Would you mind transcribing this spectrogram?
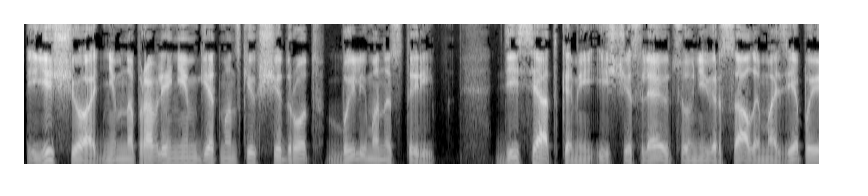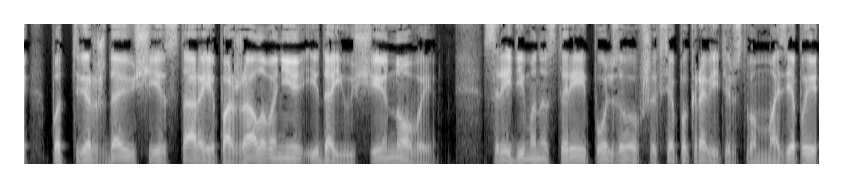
Еще одним направлением гетманских щедрот были монастыри. Десятками исчисляются универсалы Мазепы, подтверждающие старые пожалования и дающие новые. Среди монастырей, пользовавшихся покровительством Мазепы,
